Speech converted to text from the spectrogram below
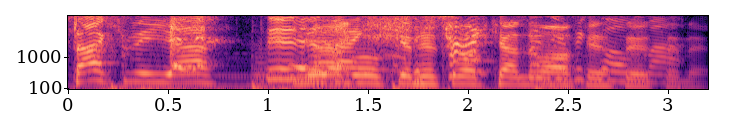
Tack Mia! Tusen Nya tack. boken Hur svårt Tack kan det vara finns komma. ute nu.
